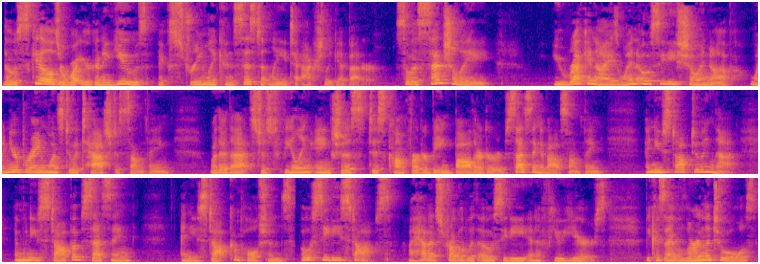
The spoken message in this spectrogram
those skills are what you're going to use extremely consistently to actually get better. So essentially, you recognize when OCD is showing up, when your brain wants to attach to something, whether that's just feeling anxious, discomfort, or being bothered or obsessing about something, and you stop doing that. And when you stop obsessing and you stop compulsions, OCD stops. I haven't struggled with OCD in a few years because I've learned the tools,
